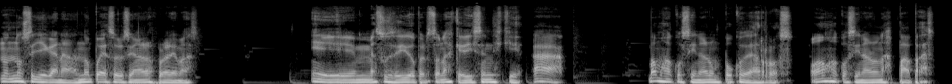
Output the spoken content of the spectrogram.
No, no se llega a nada, no puede solucionar los problemas. Eh, me ha sucedido personas que dicen que, ah, vamos a cocinar un poco de arroz o vamos a cocinar unas papas.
